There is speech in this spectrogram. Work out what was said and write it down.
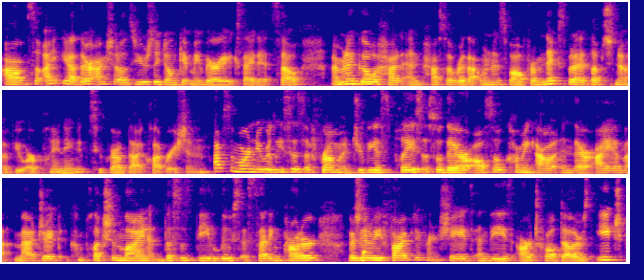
Um, so I, yeah, their eyeshadows usually don't get me very excited. So I'm gonna go ahead and pass over that one as well from NYX, but I'd love to know if you are planning to grab that collaboration. I have some more new releases from Juvia's Place. So they are also coming out in their I Am Magic complexion line. This is the loose setting powder. There's gonna be five different shades and these are $12 each.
